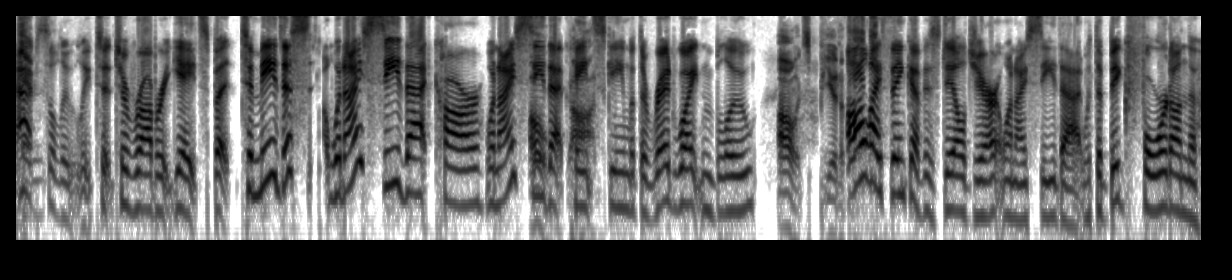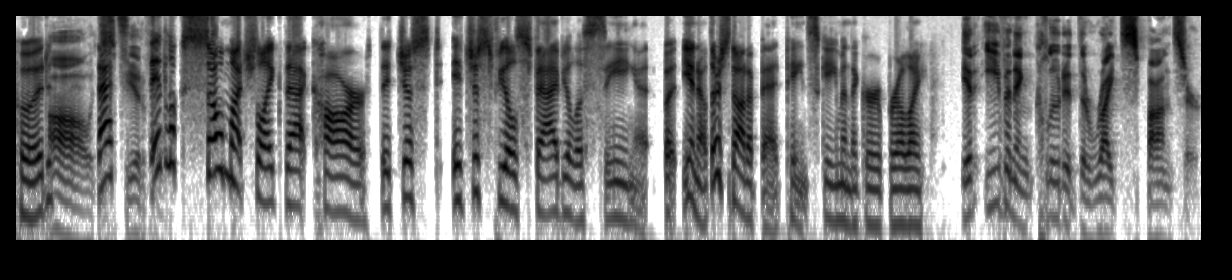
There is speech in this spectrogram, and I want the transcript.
And- absolutely. To, to Robert Yates. But to me, this, when I see that car, when I see Oh, that paint scheme with the red, white, and blue, Oh, it's beautiful. All I think of is Dale Jarrett when I see that with the big Ford on the hood. Oh, it's That's beautiful. it looks so much like that car that just it just feels fabulous seeing it. But you know, there's not a bad paint scheme in the group really. It even included the right sponsor,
